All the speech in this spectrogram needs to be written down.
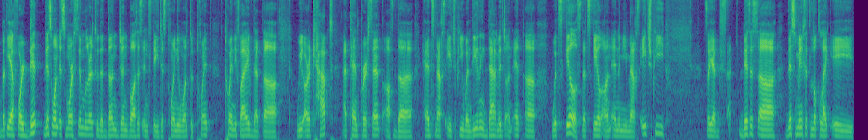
but yeah, for this one, it's more similar to the dungeon bosses in stages 21 to 20, 25 that uh, we are capped at 10% of the head's max HP when dealing damage on uh, with skills that scale on enemy max HP. So yeah, this, this is uh this makes it look like a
